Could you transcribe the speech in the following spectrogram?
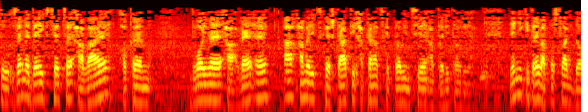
sú Zeme DX, CC a VAE, okrem 2V a VE a americké štáty a kanadské provincie a teritória. Denníky treba poslať do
